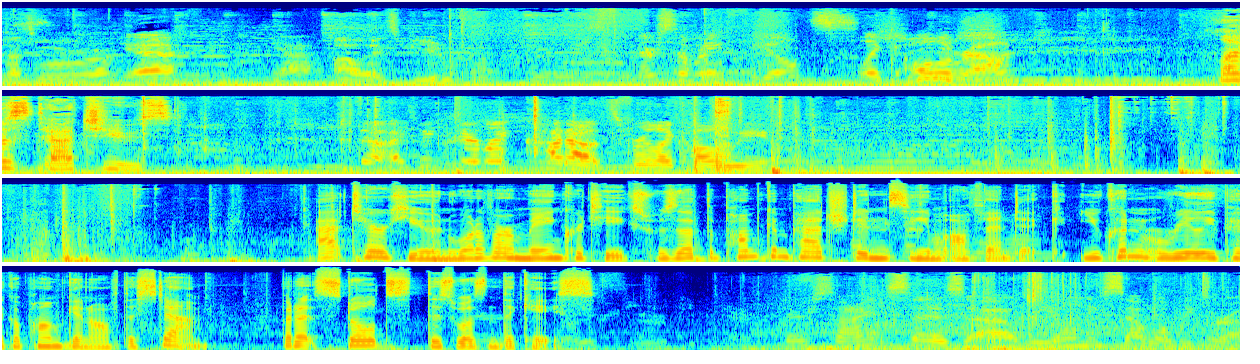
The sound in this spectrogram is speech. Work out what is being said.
That's where we're at? Yeah, yeah. Oh, it's beautiful. There's so many fields like all around. A lot of statues. I think they're like cutouts for like Halloween. At Terhune, one of our main critiques was that the pumpkin patch didn't seem authentic. You couldn't really pick a pumpkin off the stem. But at Stults, this wasn't the case. Their sign says uh, we only sell what we grow.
